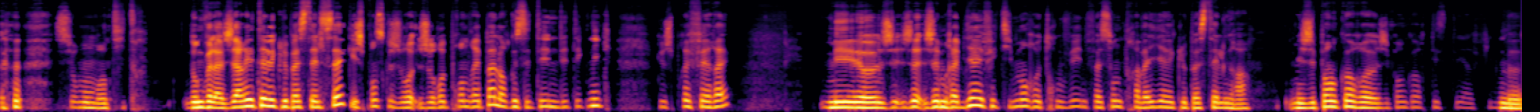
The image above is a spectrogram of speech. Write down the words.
sur mon banc titre. Donc voilà, j'ai arrêté avec le pastel sec et je pense que je ne reprendrai pas alors que c'était une des techniques que je préférais. Mais j'ai- j'ai- j'aimerais bien effectivement retrouver une façon de travailler avec le pastel gras. Mais j'ai pas encore, euh, pas encore testé un film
